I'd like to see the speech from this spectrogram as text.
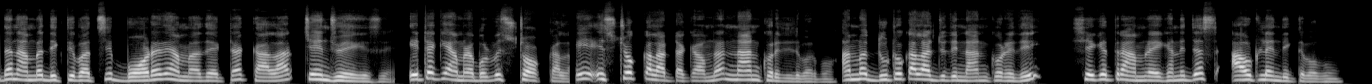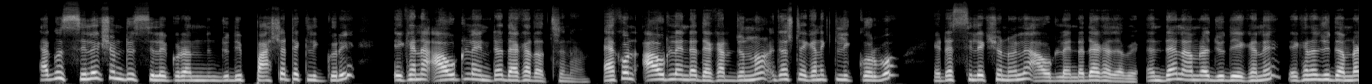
দেন আমরা দেখতে পাচ্ছি বর্ডারে আমাদের একটা কালার চেঞ্জ হয়ে গেছে। এটাকে আমরা বলব স্টক কালার এই স্টক কালারটাকে আমরা নান করে দিতে পারব। আমরা দুটো কালার যদি নান করে দিই, সেক্ষেত্রে আমরা এখানে জাস্ট আউটলাইন দেখতে পাবো। এখন সিলেকশন টু সিলেক্ট করে যদি পাশাটা ক্লিক করি, এখানে আউটলাইনটা দেখা যাচ্ছে না। এখন আউটলাইনটা দেখার জন্য জাস্ট এখানে ক্লিক করব। এটা সিলেকশন হলে আউটলাইনটা দেখা যাবে। দেন আমরা যদি এখানে এখানে যদি আমরা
